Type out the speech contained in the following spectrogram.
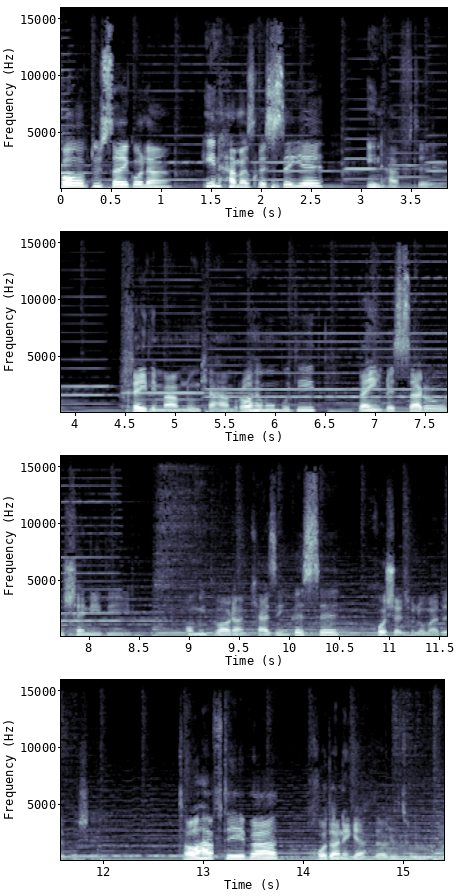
خب دوستای گلم این هم از قصه این هفته. خیلی ممنون که همراهمون بودید و این قصه رو شنیدید. امیدوارم که از این قصه خوشتون اومده باشه. تا هفته بعد خدا نگهدارتون.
